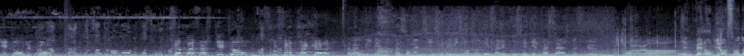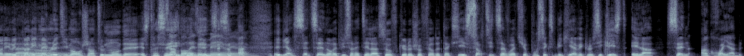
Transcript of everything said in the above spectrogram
Piétons du con C'est un passage piéton Tu fermes ta gueule Bah oui, mais de toute façon, même s'il s'était mis sur le côté, il fallait que vous cédiez le passage parce que. Il y a une belle ambiance hein, dans les rues Bah de Paris, ouais. même le dimanche, hein, tout le monde est, stressé. C'est un beau résumé, ça. ouais, ouais. Eh bien, cette scène aurait pu s'arrêter là, sauf que le chauffeur de taxi est sorti de sa voiture pour s'expliquer avec le cycliste, et là, scène incroyable.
